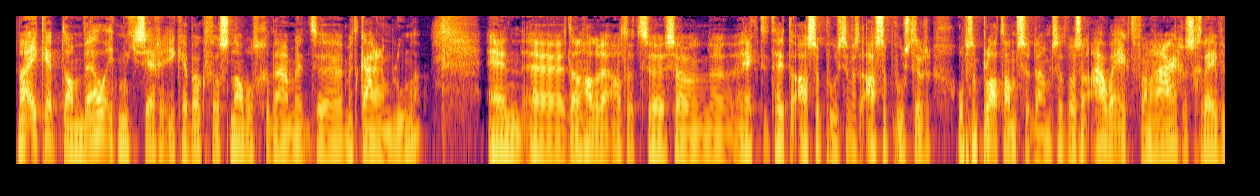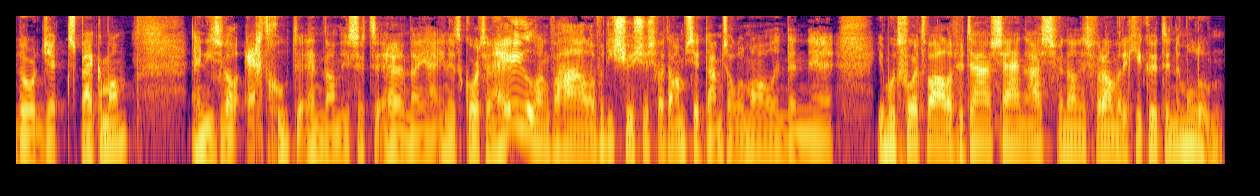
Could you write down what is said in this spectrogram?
maar ik heb dan wel, ik moet je zeggen, ik heb ook veel snabbels gedaan met, eh, met Karin Bloemen. En eh, dan hadden wij altijd eh, zo'n eh, act, het heette Assenpoester. Dat was Assenpoester op zijn plat Amsterdams. Dat was een oude act van haar, geschreven door Jack Spijkerman. En die is wel echt goed. En dan is het, nou ja, in het kort een heel lang verhaal over die zusjes uit Amsterdams allemaal. En dan, je moet voor twaalf uur thuis zijn, als, en dan is verander ik je kut in de meloen.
